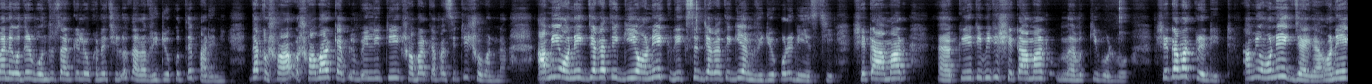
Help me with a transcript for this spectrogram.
মানে ওদের বন্ধু সার্কেল ওখানে ছিল, তারা ভিডিও করতে পারেনি। দেখো সবার ক্যাপাবিলিটি সবার ক্যাপাসিটি সমান না। আমি অনেক জায়গাতে গিয়ে, অনেক রিক্সের জায়গাতে গিয়ে আমি ভিডিও করে নিয়ে এসেছি। সেটা আমার ক্রিয়েটিভিটি সেটা আমার কি বলব, সেটা আমার ক্রেডিট আমি অনেক জায়গা, অনেক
